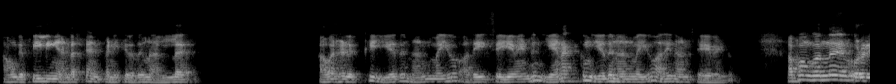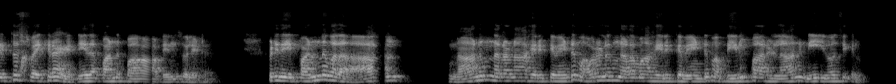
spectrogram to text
அவங்க ஃபீலிங் அண்டர்ஸ்டாண்ட் பண்ணிக்கிறதுன்னு அல்ல அவர்களுக்கு எது நன்மையோ அதை செய்ய வேண்டும். எனக்கும் எது நன்மையோ அதை நான் செய்ய வேண்டும். அப்போ அவங்க வந்து ஒரு ரிக்வஸ்ட் வைக்கிறாங்க. நீ இதை பண்ணுப்பா அப்படின்னு சொல்லிட்டு. இப்படி இதை பண்ணுவதால் நானும் நலனாக இருக்க வேண்டும். அவர்களும் நலமாக இருக்க வேண்டும். அப்படி இருப்பார்களான்னு நீ யோசிக்கணும்.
